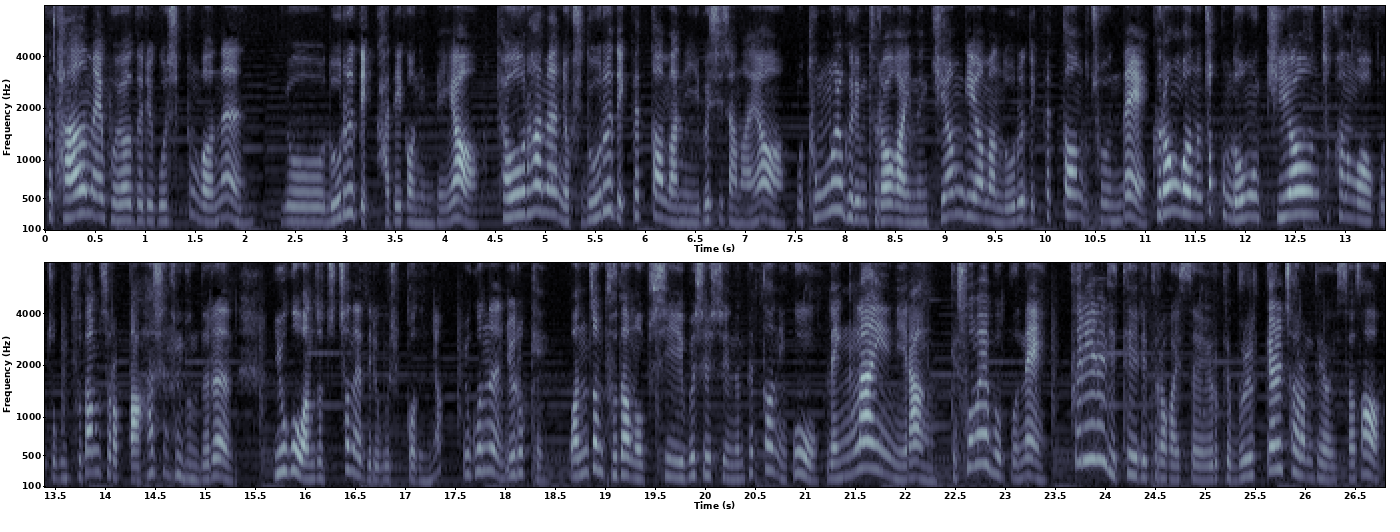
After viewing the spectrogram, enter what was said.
그 다음에 보여드리고 싶은 거는 요 노르딕 가디건인데요. 겨울 하면 역시 노르딕 패턴 많이 입으시잖아요. 뭐 동물 그림 들어가 있는 귀염귀염한 노르딕 패턴도 좋은데 그런 거는 조금 너무 귀여운 척 하는 것 같고 조금 부담스럽다 하시는 분들은 이거 완전 추천해드리고 싶거든요. 이거는 이렇게 완전 부담 없이 입으실 수 있는 패턴이고 넥라인이랑 이렇게 소매 부분에 프릴 디테일이 들어가 있어요. 이렇게 물결처럼 되어 있어서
